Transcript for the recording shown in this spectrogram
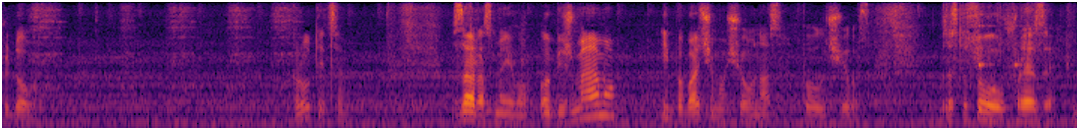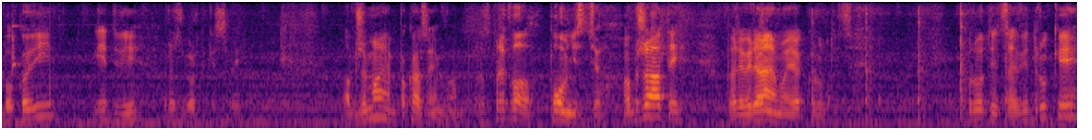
Чудово. Крутиться. Зараз ми його обіжмемо і побачимо, що у нас вийшло. Застосовував фрези бокові і дві розвертки свої. Обжимаємо, показуємо вам. Розпредвал повністю обжатий. Перевіряємо, як крутиться. Крутиться від руки,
